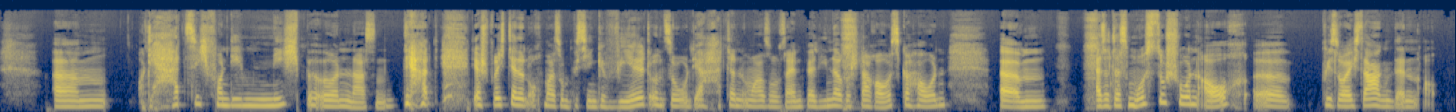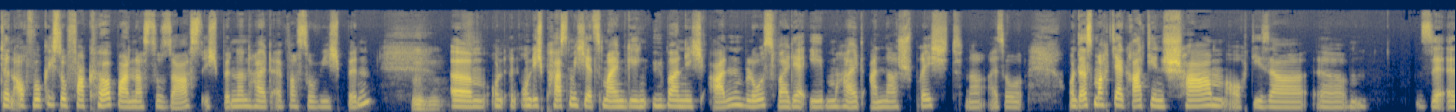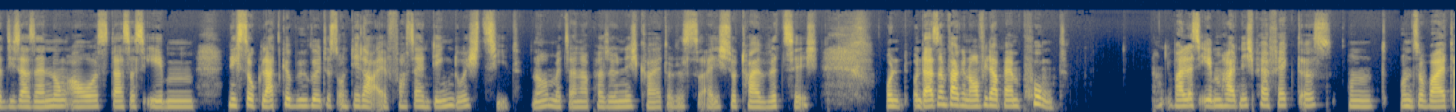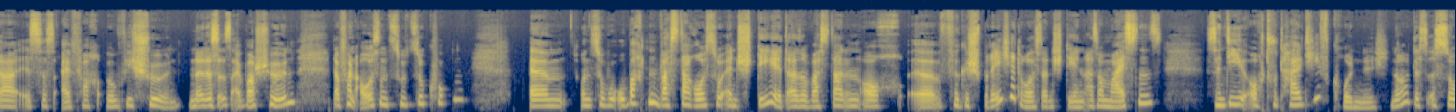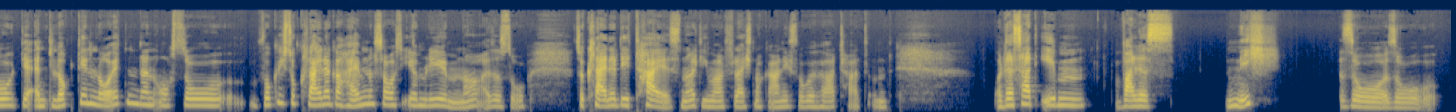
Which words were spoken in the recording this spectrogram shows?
Ähm, und der hat sich von dem nicht beirren lassen. Der hat, der spricht ja dann auch mal so ein bisschen gewählt und so und der hat dann immer so sein Berlinerisch da rausgehauen. Ähm, also das musst du schon auch, äh, wie soll ich sagen, denn, denn auch wirklich so verkörpern, dass du sagst, ich bin dann halt einfach so, wie ich bin. Mhm. Ähm, und, und ich passe mich jetzt meinem Gegenüber nicht an, bloß weil der eben halt anders spricht. Ne? Also, und das macht ja gerade den Charme auch dieser, ähm, äh, dieser Sendung aus, dass es eben nicht so glatt gebügelt ist und der da einfach sein Ding durchzieht, ne, mit seiner Persönlichkeit. Und das ist eigentlich total witzig. Und, und da sind wir genau wieder beim Punkt. Weil es eben halt nicht perfekt ist und, und so weiter, ist es einfach irgendwie schön. Ne? Das ist einfach schön, da von außen zuzugucken ähm, und zu beobachten, was daraus so entsteht, also was dann auch äh, für Gespräche daraus entstehen. Also meistens sind die auch total tiefgründig. Ne? Das ist so, der entlockt den Leuten dann auch so wirklich so kleine Geheimnisse aus ihrem Leben. Ne? Also so so kleine Details, ne, die man vielleicht noch gar nicht so gehört hat. Und und das hat eben, weil es nicht so so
